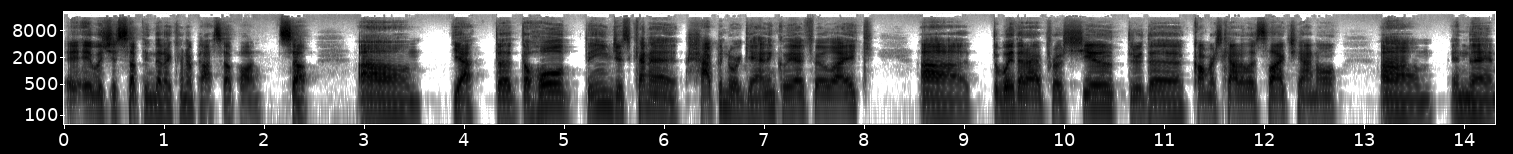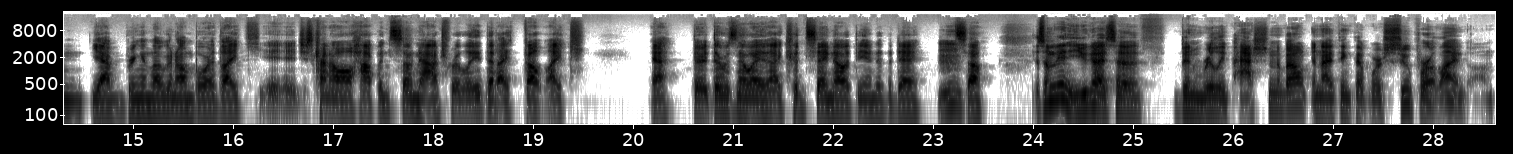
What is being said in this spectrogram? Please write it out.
it, it was just something that I couldn't pass up on. So, um, yeah, the, the whole thing just kind of happened organically. I feel like, uh, the way that I approached you through the Commerce Catalyst Slack channel. Um, and then, yeah, bringing Logan on board, like it, it just kind of all happened so naturally that I felt like, yeah, there, there was no way that I could say no at the end of the day. Mm. So, something that you guys have been really passionate about and i think that we're super aligned on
